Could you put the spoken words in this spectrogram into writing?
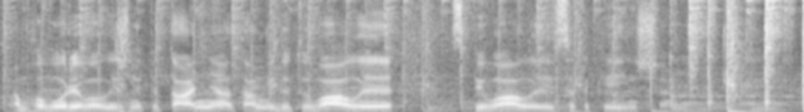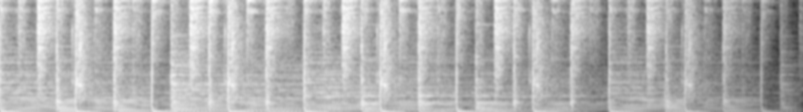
обговорювали різні питання, там медитували, співали і все таке інше.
